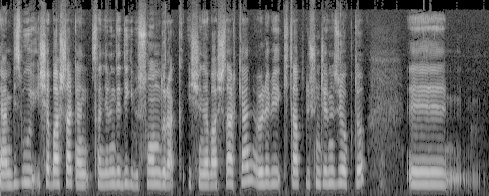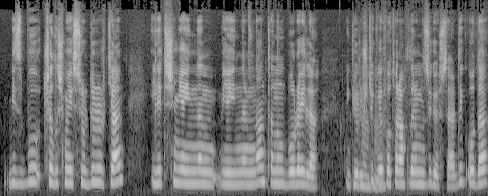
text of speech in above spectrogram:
yani biz bu işe başlarken Saner'in dediği gibi son durak işine başlarken öyle bir kitap düşüncemiz yoktu. E, biz bu çalışmayı sürdürürken iletişim yayınlarından, yayınlarından Tanıl Bora'yla görüştük hı hı. ve fotoğraflarımızı gösterdik. O da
